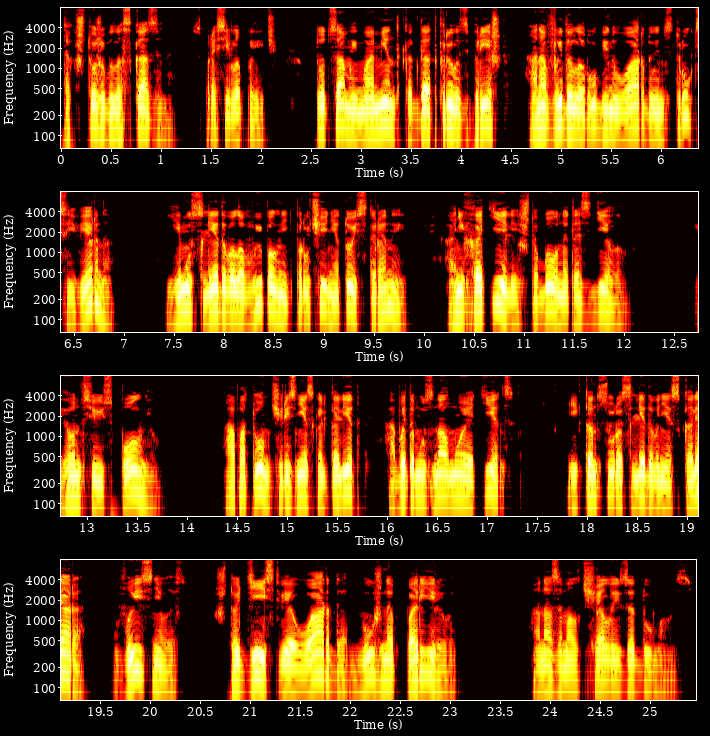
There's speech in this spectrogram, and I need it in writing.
«Так что же было сказано?» — спросила Пейдж. «В тот самый момент, когда открылась брешь, она выдала Рубину Уарду инструкции, верно? Ему следовало выполнить поручение той стороны. Они хотели, чтобы он это сделал. И он все исполнил. А потом, через несколько лет, об этом узнал мой отец, и к концу расследования Скаляра выяснилось, что действия Уарда нужно парировать. Она замолчала и задумалась.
